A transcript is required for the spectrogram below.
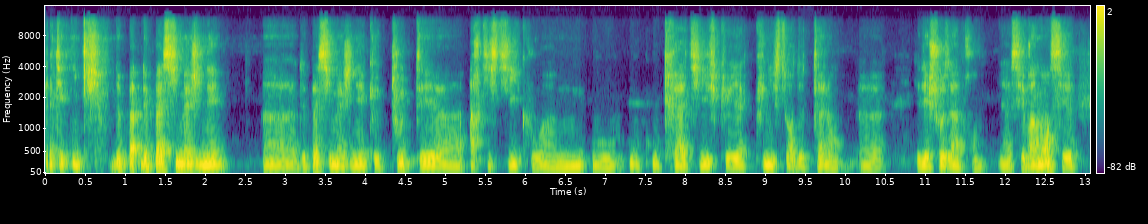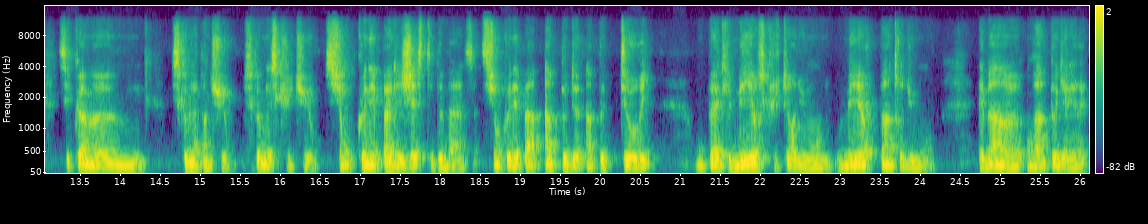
La technique, de ne pas, de pas s'imaginer euh, de ne pas s'imaginer que tout est euh, artistique euh, ou, ou, créatif, qu'il n'y a qu'une histoire de talent. il y a des choses à apprendre. C'est vraiment, c'est comme, comme la peinture, c'est comme la sculpture. Si on ne connaît pas les gestes de base, si on ne connaît pas un peu, de, un peu de théorie, on peut être le meilleur sculpteur du monde, le meilleur peintre du monde. Eh ben, on va un peu galérer.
